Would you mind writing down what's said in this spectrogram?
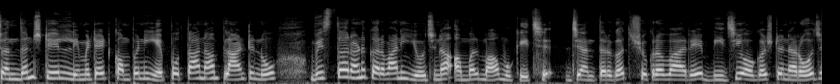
ચંદન સ્ટીલ લિમિટેડ કંપનીએ પોતાના પ્લાન્ટનું વિસ્તરણ કરવાની યોજના અમલમાં મૂકી છે, જે અંતર્ગત શુક્રવારે બીજી ઓગસ્ટના રોજ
